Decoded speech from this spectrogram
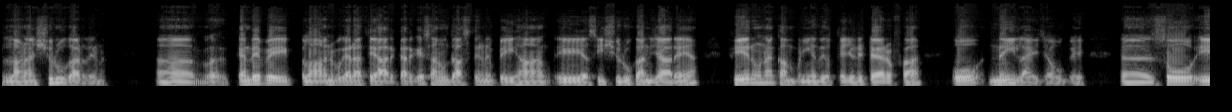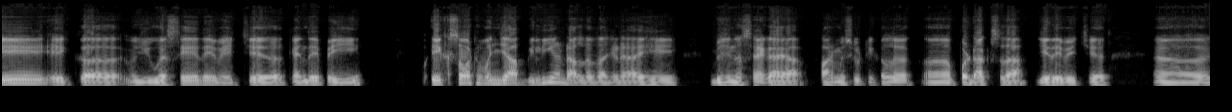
ਲਾਣਾ ਸ਼ੁਰੂ ਕਰ ਦੇਣ। ਕਹਿੰਦੇ ਭਈ ਪਲਾਨ ਵਗੈਰਾ ਤਿਆਰ ਕਰਕੇ ਸਾਨੂੰ ਦੱਸ ਦੇਣ ਪਈ ਹਾਂ ਇਹ ਅਸੀਂ ਸ਼ੁਰੂ ਕਰਨ ਜਾ ਰਹੇ ਹਾਂ। ਫਿਰ ਉਹਨਾਂ ਕੰਪਨੀਆਂ ਦੇ ਉੱਤੇ ਜਿਹੜੇ ਟੈਰਿਫ ਆ ਉਹ ਨਹੀਂ ਲਾਏ ਜਾਊਗੇ। ਸੋ ਇਹ ਇੱਕ ਯੂ ਐਸ ਏ ਦੇ ਵਿੱਚ ਕਹਿੰਦੇ ਭਈ 158 ਬਿਲੀਅਨ ਡਾਲਰ ਦਾ ਜਿਹੜਾ ਇਹ ਬਿਜ਼ਨਸ ਹੈਗਾ ਆ ਫਾਰਮਾਸਿਊਟੀਕਲ ਪ੍ਰੋਡਕਟਸ ਦਾ ਜਿਹਦੇ ਵਿੱਚ ਅ,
